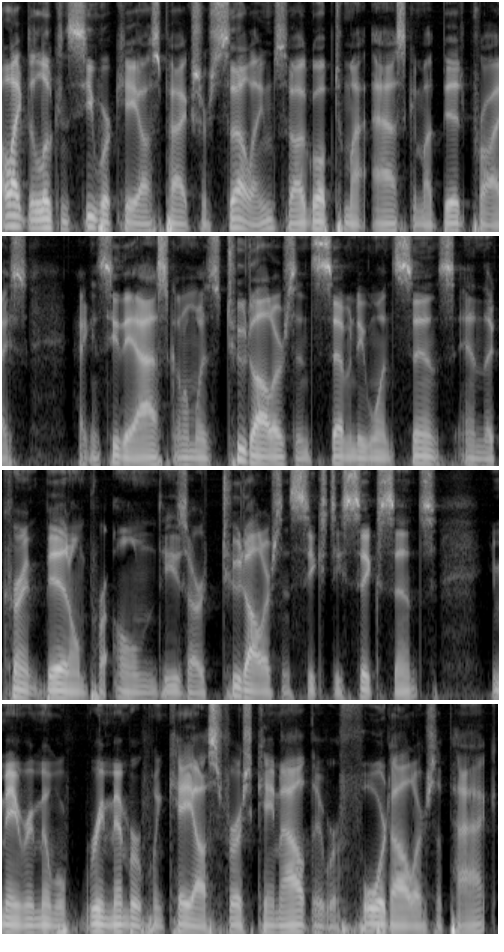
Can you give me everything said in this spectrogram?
I like to look and see where chaos packs are selling, so I'll go up to my ask and my bid price I can see the ask on them was two dollars and seventy one cents, and the current bid on on these are two dollars and sixty six cents. You may remember remember when Chaos first came out, they were four dollars a pack,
